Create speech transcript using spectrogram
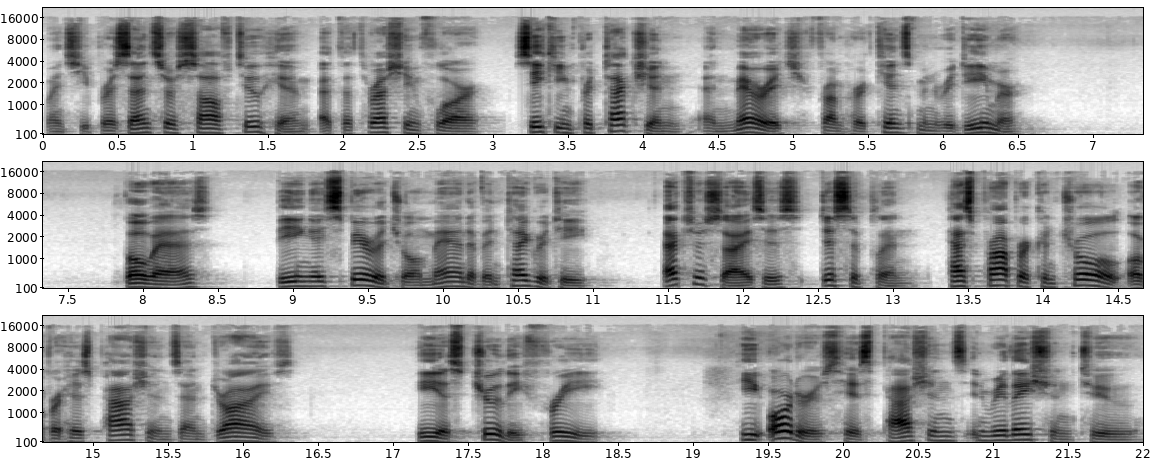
when she presents herself to him at the threshing floor, seeking protection and marriage from her kinsman redeemer. Boaz, being a spiritual man of integrity, exercises discipline, has proper control over his passions and drives. He is truly free. He orders his passions in relation to,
